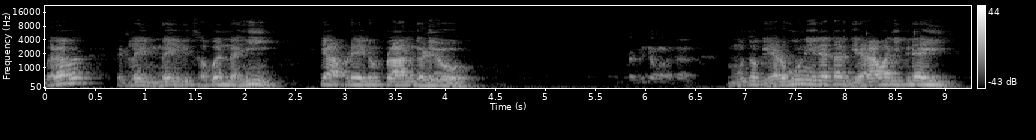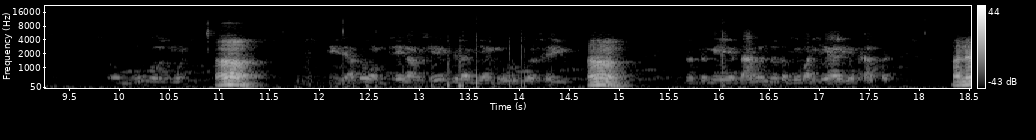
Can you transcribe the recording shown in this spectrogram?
બરાબર? એટલે એમને એવી ખબર નહીં કે આપણે એનો પ્લાન ઘડ્યો. હું તો ઘેર હું નહીં રહ્યા, તાર ઘેર આવવા નીકળ્યા હી. હું. અને?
